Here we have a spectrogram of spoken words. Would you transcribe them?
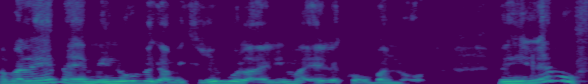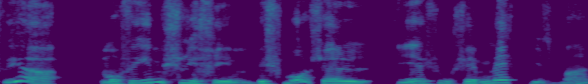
אבל הם האמינו וגם הקריבו לאלים האלה קורבנות, והנה מופיע, מופיעים שליחים בשמו של ישו שמת מזמן,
